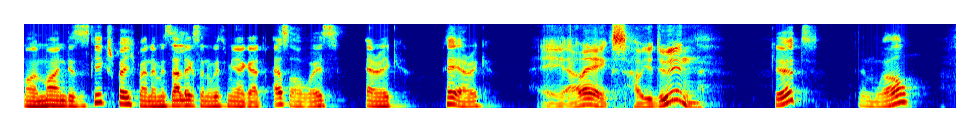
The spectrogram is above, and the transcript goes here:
Moin Moin, this is Geeksprech. My name is Alex, and with me I got, as always, Eric. Hey, Eric. Hey, Alex. How you doing? Good. Doing well.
